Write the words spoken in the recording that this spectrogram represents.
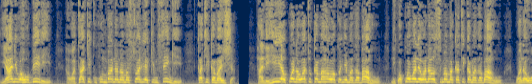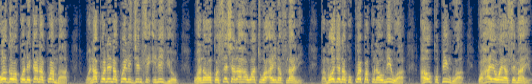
yani wahubiri hawataki kukumbana na maswali ya kimsingi katika maisha hali hii ya kuwa na watu kama hawa kwenye madhabahu ni kwa kuwa wale wanaosimama katika madhabahu wana uoga wa kuonekana kwamba wanaponena kweli jinsi ilivyo wanawakosesha raha watu wa aina fulani pamoja na kukwepa kulaumiwa au kupingwa kwa hayo wayasemayo.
